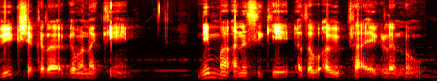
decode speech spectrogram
ವೀಕ್ಷಕರ ಗಮನಕ್ಕೆ ನಿಮ್ಮ ಅನಿಸಿಕೆ ಅಥವಾ ಅಭಿಪ್ರಾಯಗಳನ್ನು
